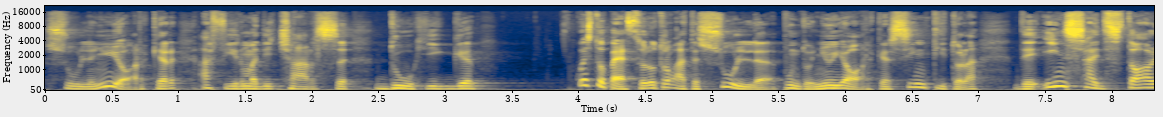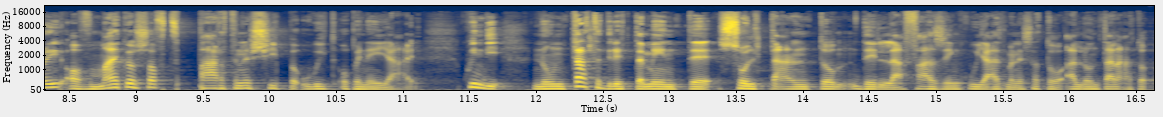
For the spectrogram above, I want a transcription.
sul New Yorker a firma di Charles Duhigg. Questo pezzo lo trovate sul appunto, New Yorker, si intitola The Inside Story of Microsoft's Partnership with OpenAI. Quindi non tratta direttamente soltanto della fase in cui Altman è stato allontanato,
